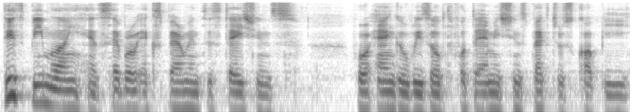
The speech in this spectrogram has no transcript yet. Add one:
This beamline has several experimental stations for angle-resolved photoemission spectroscopy,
